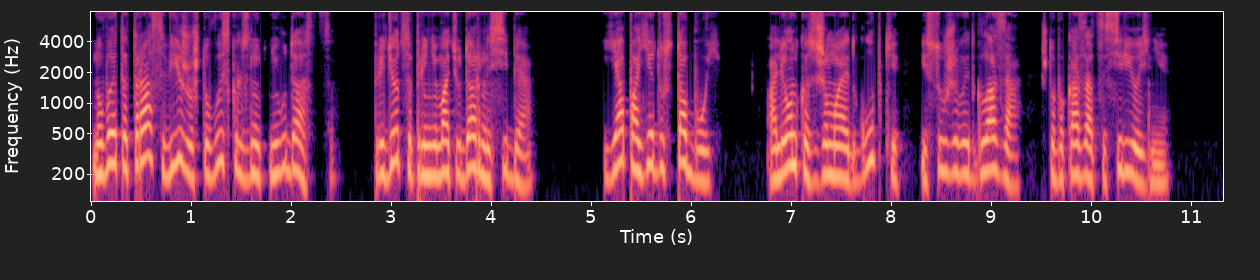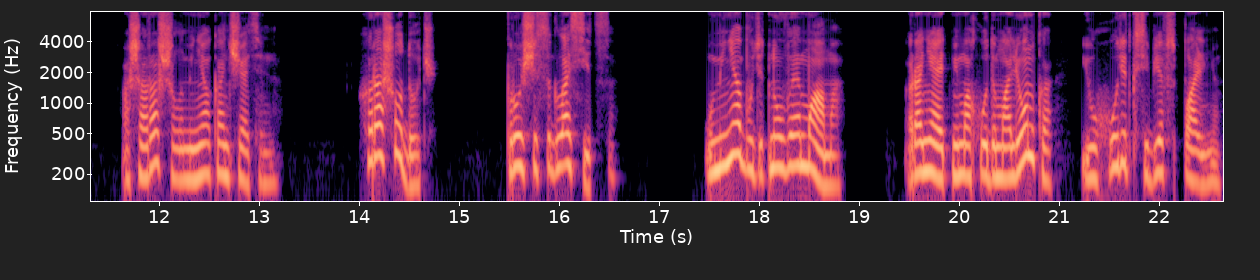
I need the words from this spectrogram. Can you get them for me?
Но в этот раз вижу, что выскользнуть не удастся. Придется принимать удар на себя. Я поеду с тобой. Алёнка сжимает губки и суживает глаза, чтобы казаться серьезнее. Ошарашила меня окончательно. Хорошо, дочь. Проще согласиться. У меня будет новая мама. Роняет мимоходом Алёнка и уходит к себе в спальню.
